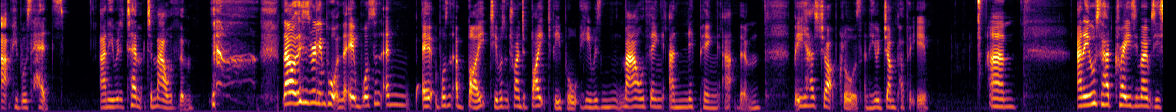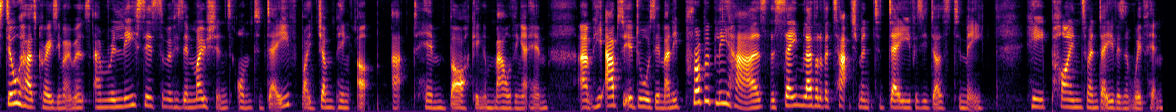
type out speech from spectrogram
at people's heads and he would attempt to mouth them. now this is really important that it wasn't an it wasn't a bite. He wasn't trying to bite people. He was mouthing and nipping at them. But he has sharp claws and he would jump up at you. Um and he also had crazy moments. He still has crazy moments and releases some of his emotions onto Dave by jumping up at him, barking and mouthing at him. Um, he absolutely adores him, and he probably has the same level of attachment to Dave as he does to me. He pines when Dave isn't with him.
